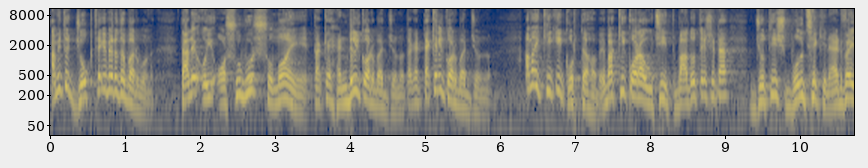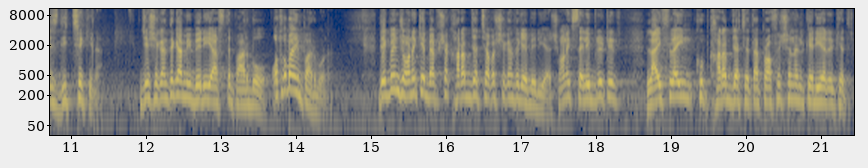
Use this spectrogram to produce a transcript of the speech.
আমি তো যোগ থেকে বেরোতে পারব না। তাহলে ওই অশুভ সময়ে তাকে হ্যান্ডেল করবার জন্য, তাকে ট্যাকেল করবার জন্য আমায় কি কি করতে হবে বা কি করা উচিত? বাদতে সেটা জ্যোতিষ বলছে কিনা অ্যাডভাইস দিচ্ছে কিনা? যে সেখান থেকে আমি বেরিয়ে আসতে পারব অথবা আমি পারব না। দেখবেন যে অনেকে ব্যবসা খারাপ যাচ্ছে, আবার সেখান থেকে বেরিয়ে আসে। অনেক সেলিব্রিটির লাইফ লাইন খুব খারাপ যাচ্ছে তার প্রফেশনাল কেরিয়ারের ক্ষেত্রে,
